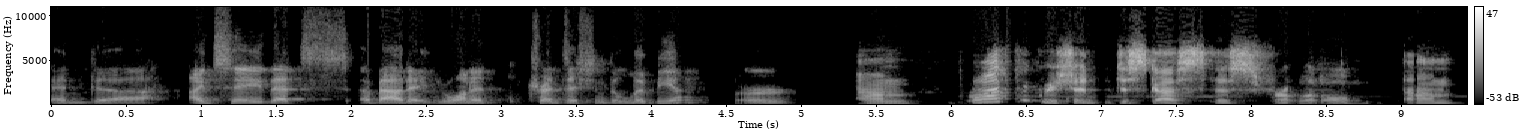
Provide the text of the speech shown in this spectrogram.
and uh, I'd say that's about it. You want to transition to Libya, or? Um, well, I think we should discuss this for a little. Um,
